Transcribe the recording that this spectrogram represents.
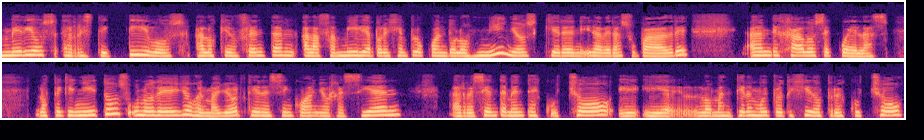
medios eh, restrictivos a los que enfrentan a la familia, por ejemplo, cuando los niños quieren ir a ver a su padre, han dejado secuelas. Los pequeñitos, uno de ellos, el mayor, tiene cinco años recién, eh, recientemente escuchó y, lo mantiene muy protegido, pero escuchó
